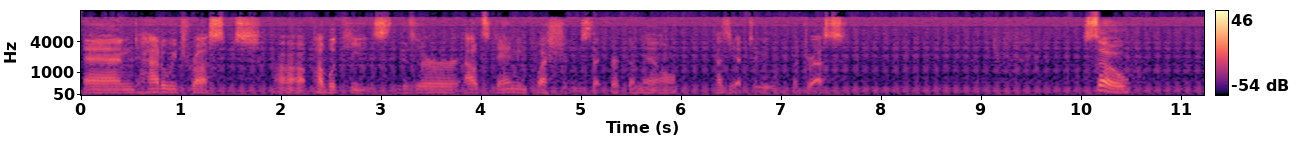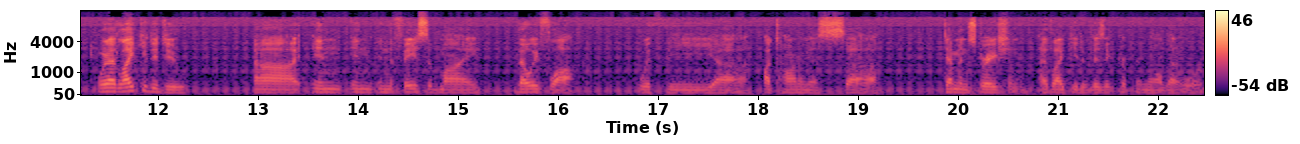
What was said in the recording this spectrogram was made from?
And how do we trust uh, public keys? These are outstanding questions that CryptoMail has yet to address. So, what I'd like you to do uh, in, in, in the face of my belly flop with the uh, autonomous uh, demonstration, I'd like you to visit cryptomail.org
